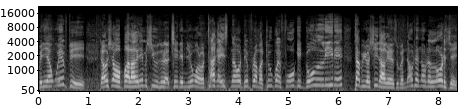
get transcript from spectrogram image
minion wave တွေတောက်လျှောက်ပါလာခြင်းမရှိဘူးဆိုတဲ့အခြေအနေမျိုးမှာတော့ target ace now different မှာ 2.4k goal leading ထပ်ပြီးတော့ရှိလာခဲ့တယ်ဆိုပေမဲ့နောက်ထပ်နောက်ထပ် lord တစ်ချိန်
